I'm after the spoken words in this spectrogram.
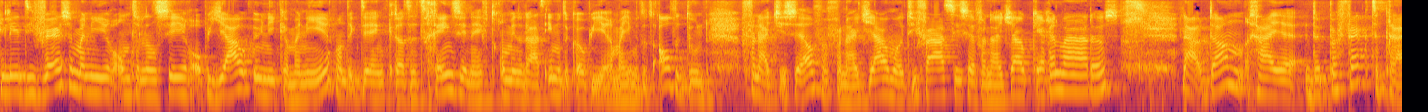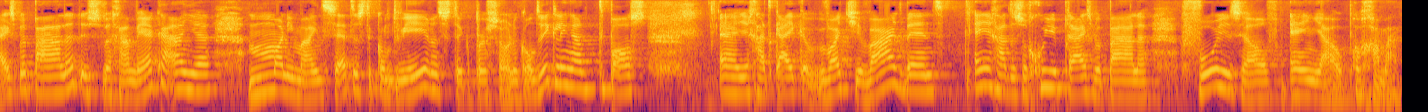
Je leert diverse manieren om te lanceren op jouw unieke manier. Want ik denk dat het geen zin heeft om inderdaad iemand te kopiëren. Maar je moet het altijd doen vanuit jezelf en vanuit jouw motivaties en vanuit jouw kernwaardes. Nou, dan ga je de perfecte prijs bepalen. Dus we gaan werken aan je money mindset. Dus er komt weer een stuk persoonlijke ontwikkeling aan te pas. Uh, je gaat kijken wat je waard bent. En je gaat dus een goede prijs bepalen voor jezelf en jouw programma.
